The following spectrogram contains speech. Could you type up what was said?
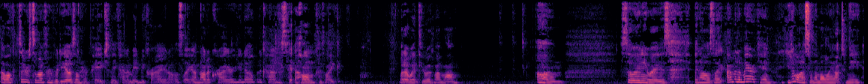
I walked through some of her videos on her page and they kind of made me cry and I was like, I'm not a crier, you know, but it kind of just hit home because like what I went through with my mom. Um, so anyways, and I was like, I'm an American. You don't want to send them all the way out to me.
